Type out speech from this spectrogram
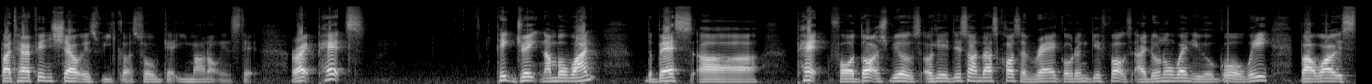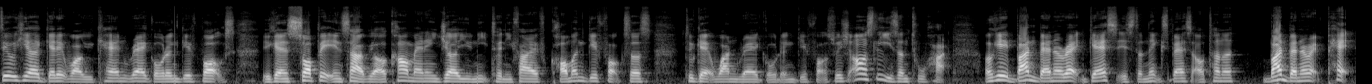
But terrapin shell is weaker so get imanok instead. All right pets. Pig Drake number one the best uh pet for dodge builds okay this one does cost a rare golden gift box i don't know when it will go away but while it's still here get it while you can rare golden gift box you can swap it inside of your account manager you need 25 common gift boxes to get one rare golden gift box which honestly isn't too hard okay ban banneret guess is the next best alternative Ban Banneret Pet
